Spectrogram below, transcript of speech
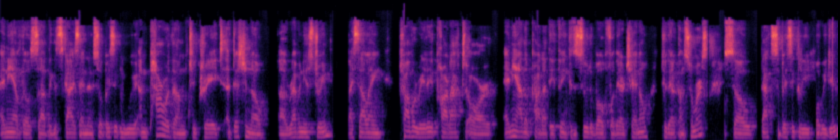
any of those uh, guys. And then so basically, we empower them to create additional uh, revenue stream by selling travel related product or any other product they think is suitable for their channel to their consumers. So that's basically what we do.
